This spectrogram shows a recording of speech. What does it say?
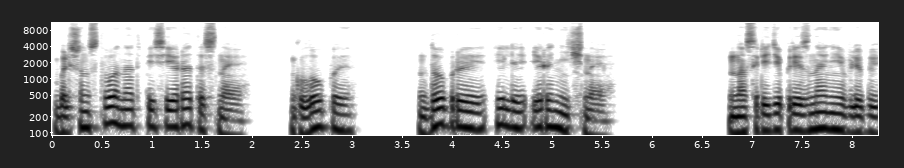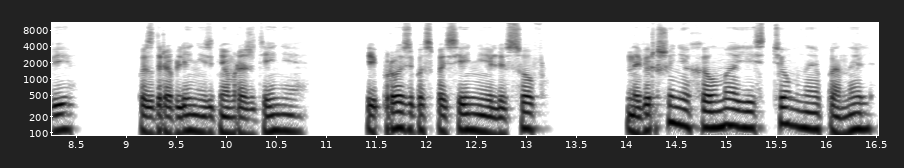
Большинство надписей радостные, глупые, добрые или ироничные. Но среди признаний в любви, поздравлений с днем рождения и просьб о спасении лесов, на вершине холма есть темная панель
